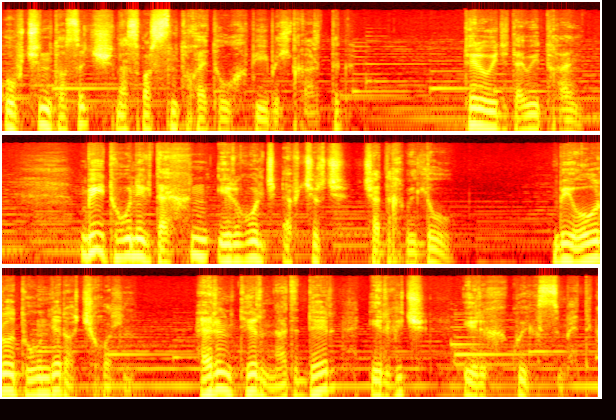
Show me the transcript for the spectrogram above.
өвчин тусаж нас барсан тухай түүх Библиэд гардаг. Тэр үед Давид хаан би түүнийг дахин эргүүлж авчирч чадах билүү? Би өөрөө түүн дээр очих болно. Харин тэр над дээр эргэж ирэхгүй гэсэн байдаг.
